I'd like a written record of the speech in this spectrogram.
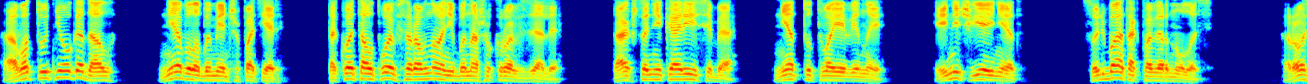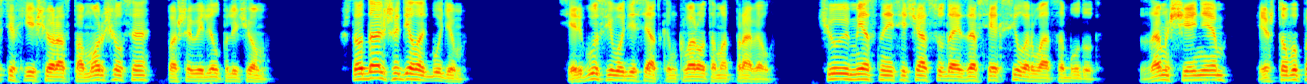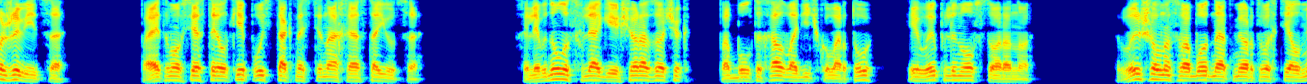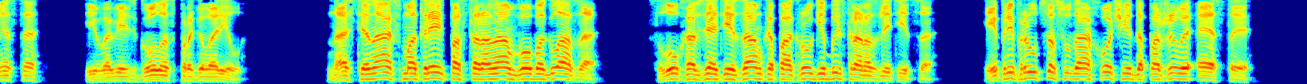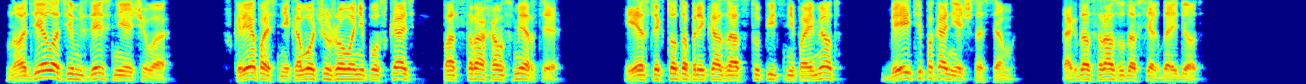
А вот тут не угадал. Не было бы меньше потерь. Такой толпой все равно они бы нашу кровь взяли. Так что не кори себя. Нет тут твоей вины. И ничьей нет. Судьба так повернулась». Ростих еще раз поморщился, пошевелил плечом. «Что дальше делать будем?» Серьгу с его десятком к воротам отправил. Чую, местные сейчас сюда изо всех сил рваться будут. За мщением и чтобы поживиться. Поэтому все стрелки пусть так на стенах и остаются. Хлебнул из фляги еще разочек, побултыхал водичку во рту и выплюнул в сторону вышел на свободное от мертвых тел место и во весь голос проговорил. «На стенах смотреть по сторонам в оба глаза. Слух о взятии замка по округе быстро разлетится. И припрутся сюда охочие до поживы эсты. Но делать им здесь нечего. В крепость никого чужого не пускать под страхом смерти. Если кто-то приказа отступить не поймет, бейте по конечностям. Тогда сразу до всех дойдет.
